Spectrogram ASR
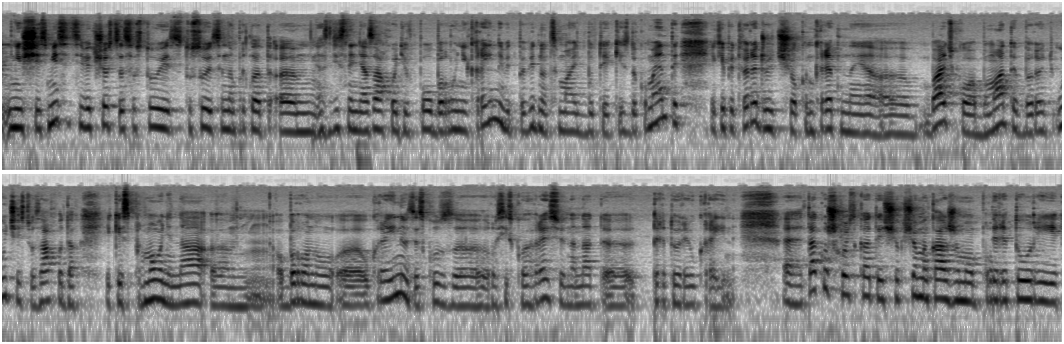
ніж 6 місяців. Якщо це стосується, наприклад, ем, здійснення заходів по обороні країни, відповідно, це мають бути якісь документи, які підтверджують, що конкретний е, батько або мати беруть участь у заходах, які спрямовані на ем, оборону е, України в зв'язку з російською агресією на, е, території України. Також хочу сказати, що якщо ми кажемо про території,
